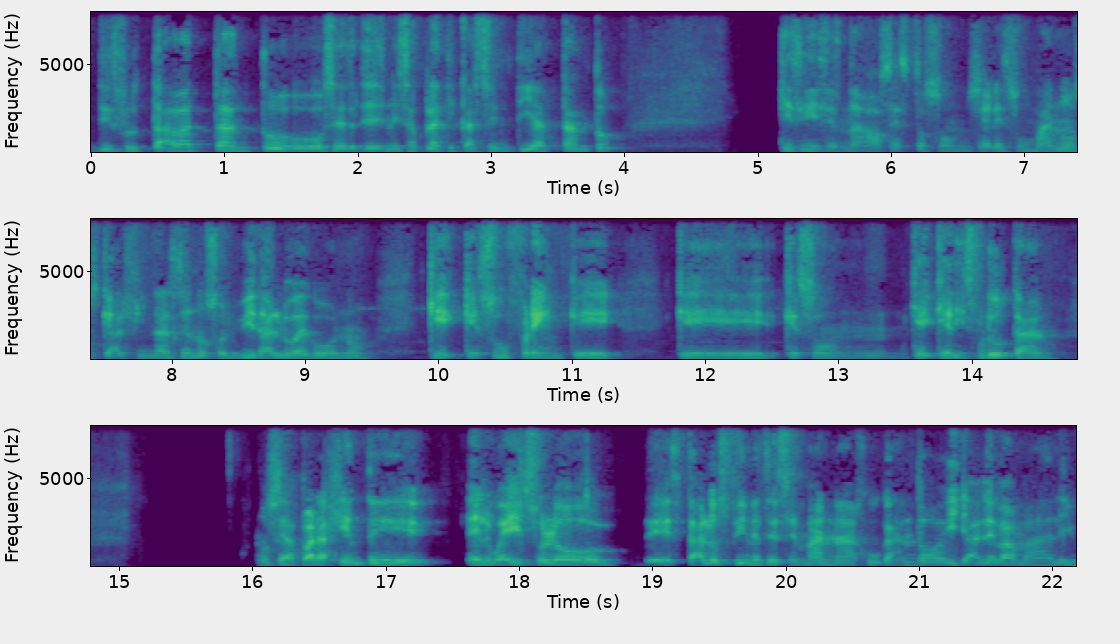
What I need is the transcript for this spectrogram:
disfrutaba tanto, o sea, en esa plática sentía tanto que si dices, no, o sea, estos son seres humanos que al final se nos olvida luego, ¿no? Que, que sufren, que, que, que son, que, que disfrutan. O sea, para gente, el güey solo está los fines de semana jugando y ya le va mal y,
